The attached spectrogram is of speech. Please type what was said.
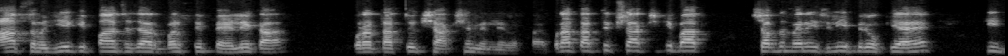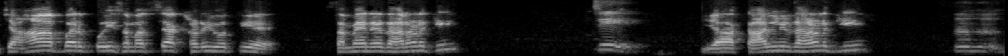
आप समझिए कि पाँच हज़ार वर्ष से पहले का पुरातात्विक साक्ष्य मिलने लगता है। पुरातात्विक साक्ष्य की बात शब्द मैंने इसलिए प्रयोग किया है कि जहाँ पर कोई समस्या खड़ी होती है समय निर्धारण की जी। या काल निर्धारण की हम्म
